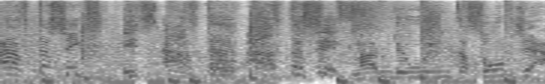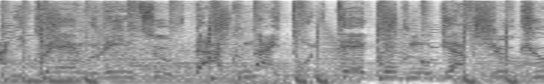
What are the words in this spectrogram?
After Six It's After After Six まるでウィンターソルジャーにグレムリン2ダー。クナイトに帝国の逆襲級。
